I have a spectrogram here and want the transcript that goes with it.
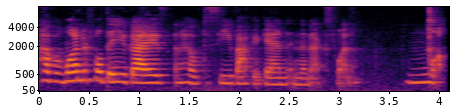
Have a wonderful day, you guys, and I hope to see you back again in the next one. Mwah.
